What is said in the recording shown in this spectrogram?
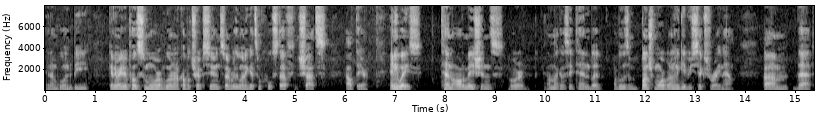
and I'm going to be getting ready to post some more. I'm going on a couple trips soon, so I really want to get some cool stuff, shots out there. Anyways, 10 automations, or I'm not going to say 10, but I believe there's a bunch more, but I'm going to give you six for right now um, that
